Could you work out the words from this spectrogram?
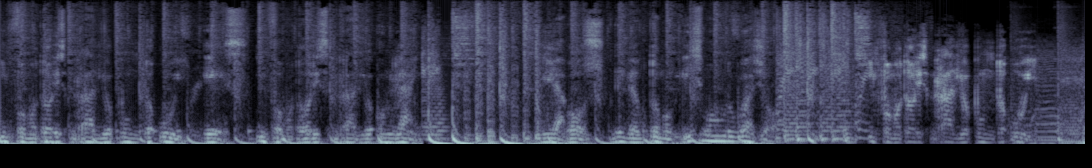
Infomotoresradio.uy es Infomotores Radio Online. La voz del automovilismo uruguayo. Infomotoresradio.uy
